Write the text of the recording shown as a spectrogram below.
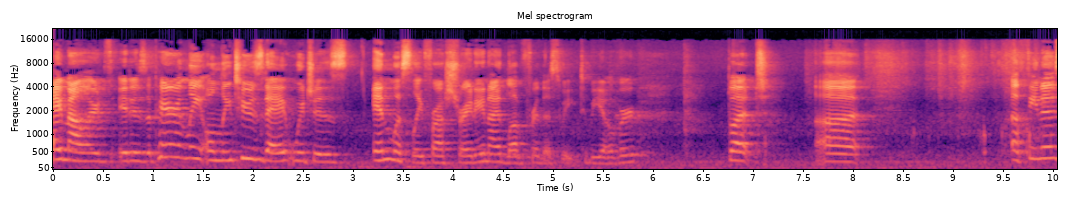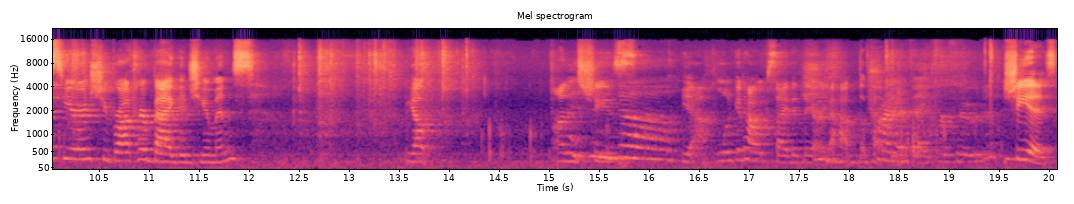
Hey Mallards, it is apparently only Tuesday, which is endlessly frustrating. I'd love for this week to be over. But uh, Athena is here and she brought her baggage humans. Yep. And she's yeah, look at how excited they are to have the puppy. Trying to beg for food. She is.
